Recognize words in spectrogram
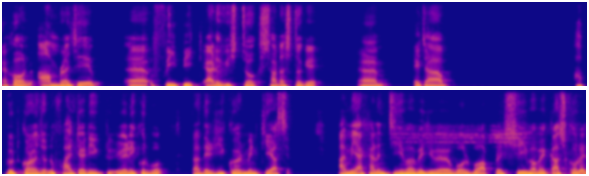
এখন আমরা যে ফ্রি পিক অ্যাডোবি স্টক শাটার স্টকে এটা আপলোড করার জন্য ফাইলটা রেডি করব, তাদের রিকোয়ারমেন্ট কি আছে? আমি এখানে যেভাবে যেভাবে বলব, আপনি সেইভাবে কাজ করেন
